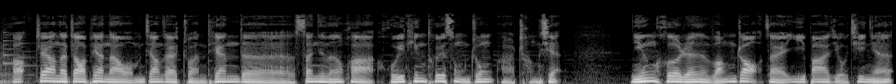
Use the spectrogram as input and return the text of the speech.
好，这样的照片呢，我们将在转天的三金文化回听推送中啊呈现。宁河人王照在一八九七年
